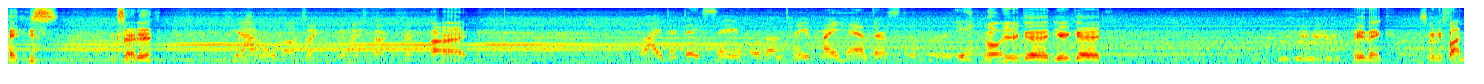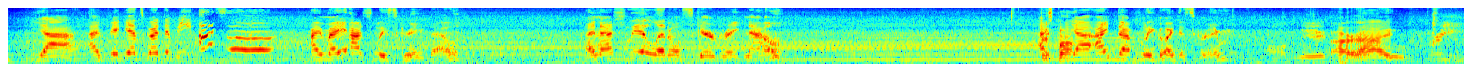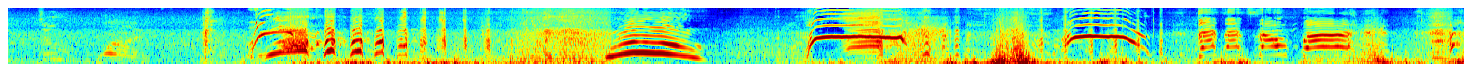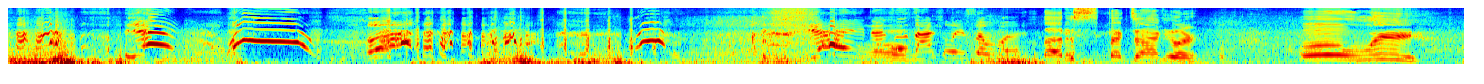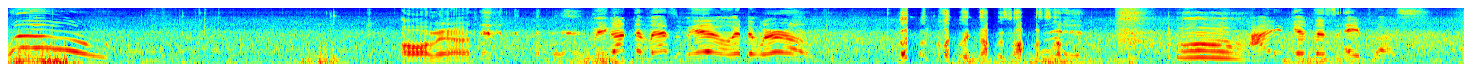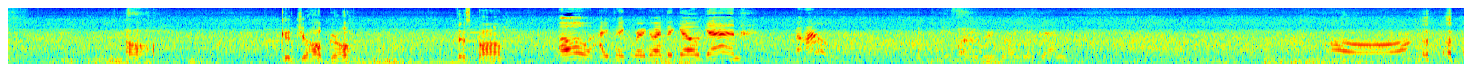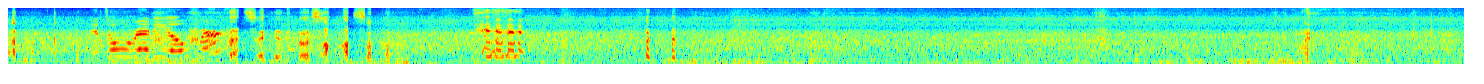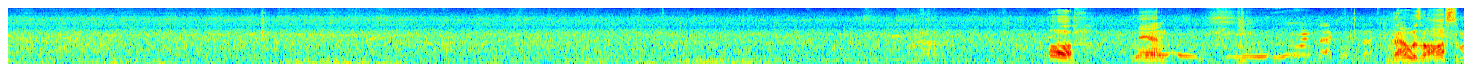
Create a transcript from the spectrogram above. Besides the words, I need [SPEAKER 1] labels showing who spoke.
[SPEAKER 1] Nice. Excited?
[SPEAKER 2] Yeah.
[SPEAKER 3] Hold on tight, keep your hands back, okay?
[SPEAKER 1] All right.
[SPEAKER 2] Why did they say hold on tight? My hands are slippery.
[SPEAKER 1] Oh, you're good. You're good. what do you think? Is it gonna be fun?
[SPEAKER 2] Yeah, I think it's going to be awesome. I might actually scream though. I'm actually a little scared right now.
[SPEAKER 1] Fist
[SPEAKER 2] I, yeah, I'm definitely going to scream.
[SPEAKER 3] All.
[SPEAKER 1] All right.
[SPEAKER 3] Go. Three, two, one.
[SPEAKER 1] Woo!
[SPEAKER 2] This is so fun! Yay! Yay! This is actually so fun.
[SPEAKER 1] That is spectacular. Holy!
[SPEAKER 2] Woo!
[SPEAKER 1] Oh man.
[SPEAKER 2] We got the best view in the world.
[SPEAKER 1] that was awesome. Oh.
[SPEAKER 2] I give this A plus. Ah.
[SPEAKER 1] Good job, girl. Fist bump.
[SPEAKER 2] Oh, I think we're going to go again. Ow. Please say we're going again. Aww. it's already over?
[SPEAKER 1] That's it. That was awesome. Oh, man.
[SPEAKER 3] Back, back.
[SPEAKER 1] That was awesome.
